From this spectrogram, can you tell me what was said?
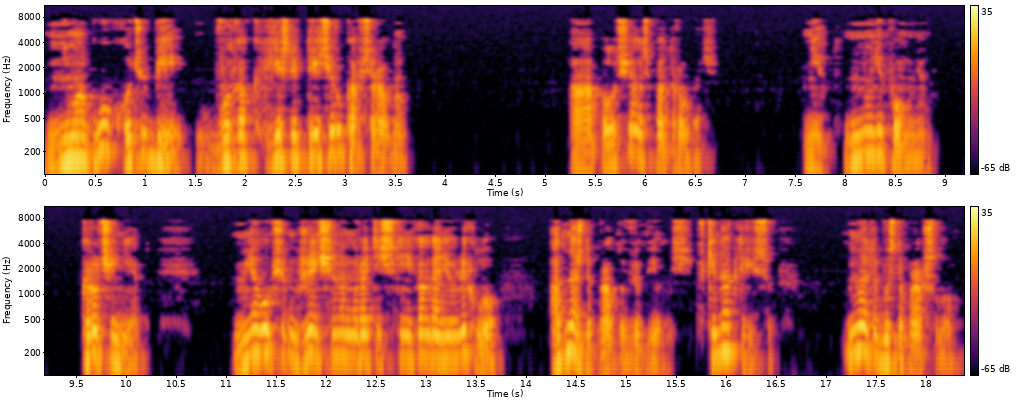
Не могу, хоть убей. Вот как если третья рука все равно. А получалось потрогать? Нет, ну не помню. Короче, нет. Меня, в общем, к женщинам эротически никогда не увлекло. Однажды, правда, влюбилась. В киноактрису. Но это быстро прошло.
